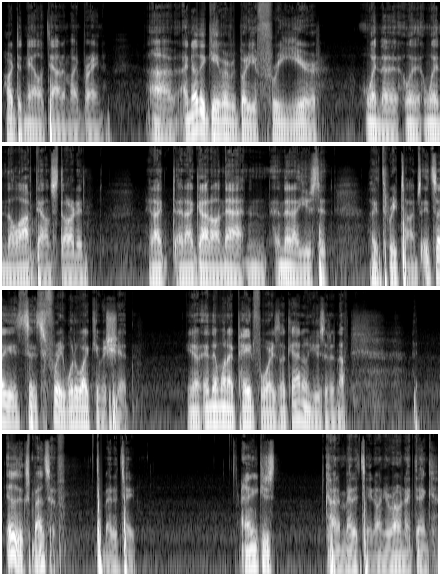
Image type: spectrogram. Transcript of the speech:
Hard to nail it down in my brain. Uh, I know they gave everybody a free year when the when when the lockdown started, and I and I got on that, and and then I used it like three times. It's like it's it's free. What do I give a shit? You know. And then when I paid for it, he's like, I don't use it enough. It was expensive to meditate, and you could just kind of meditate on your own. I think.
